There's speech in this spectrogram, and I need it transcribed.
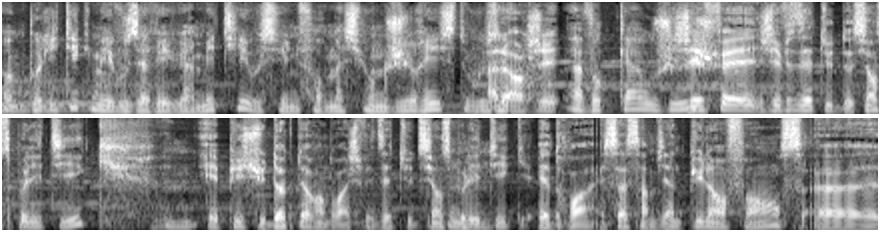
Homme politique, mais vous avez eu un métier aussi, une formation de juriste. Vous Alors, j'ai avocat ou juge. J'ai fait, j'ai fait des études de sciences politiques, mhm. et puis je suis docteur en droit. Je fais des études de sciences mhm. politiques et droit. Et ça, ça me vient depuis l'enfance. Euh,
